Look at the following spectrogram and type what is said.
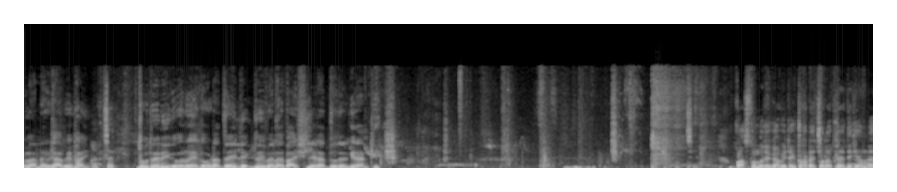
উলানের গাবি ভাই। আচ্ছা। দুধেরই গরু। এই গরুটা যেই লিখ দুই বেলা বাইশ লিটার দুধের গ্যারান্টি আচ্ছা পাঁচ নম্বরের গাভীটা একটু চলাফেরা দেখি আমরা।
